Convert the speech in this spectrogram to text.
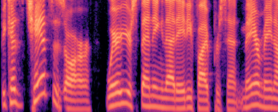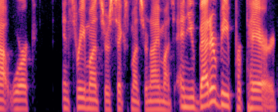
because chances are where you're spending that 85% may or may not work in three months or six months or nine months. And you better be prepared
